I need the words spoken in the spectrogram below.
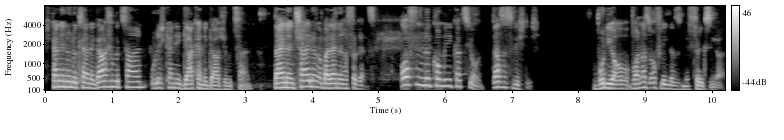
ich kann dir nur eine kleine Gage bezahlen oder ich kann dir gar keine Gage bezahlen. Deine Entscheidung, aber deine Referenz. Offene Kommunikation, das ist wichtig. Wo die woanders auflegen, das ist mir völlig egal.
